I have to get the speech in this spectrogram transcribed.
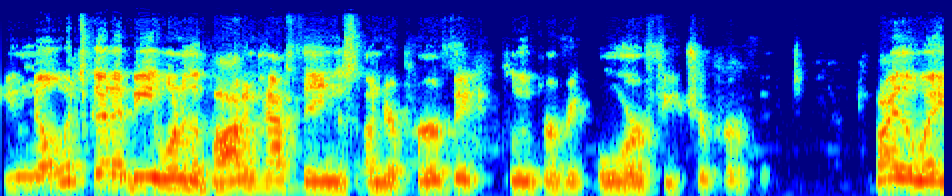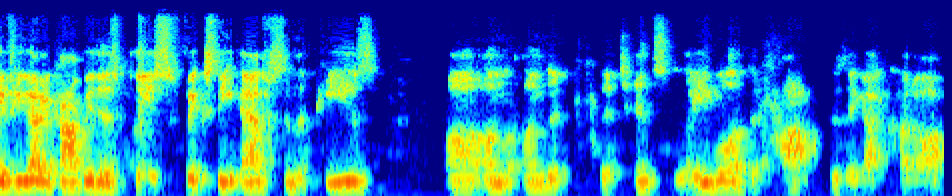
you know it's going to be one of the bottom half things under perfect, pluperfect, or future perfect. By the way, if you got to copy this, please fix the F's and the P's uh, on, on the, the tense label at the top because they got cut off.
